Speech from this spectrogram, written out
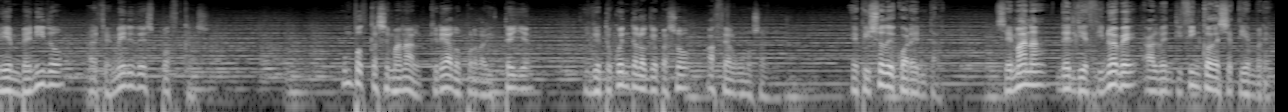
Bienvenido a Efemérides Podcast, un podcast semanal creado por David Tella y que te cuenta lo que pasó hace algunos años. Episodio 40. Semana del 19 al 25 de septiembre.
